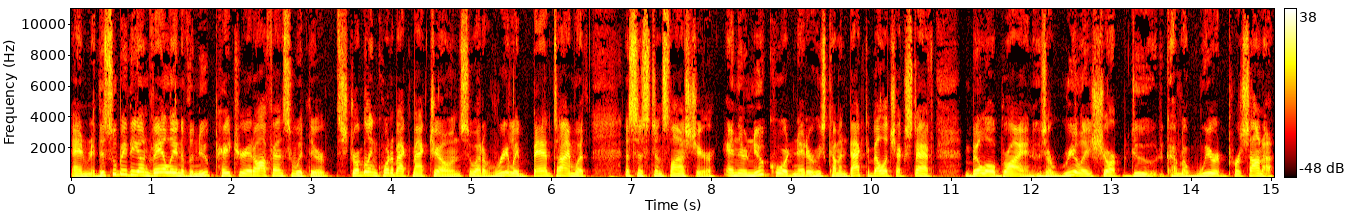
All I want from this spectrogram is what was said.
And this will be the unveiling of the new Patriot offense with their struggling quarterback, Mac Jones, who had a really bad time with assistants last year, and their new coordinator, who's coming back to Belichick's staff, Bill O'Brien, who's a really sharp dude, kind of a weird persona.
